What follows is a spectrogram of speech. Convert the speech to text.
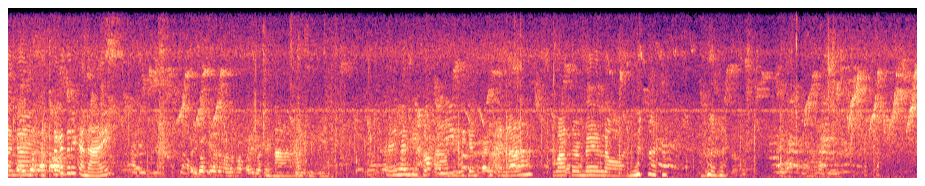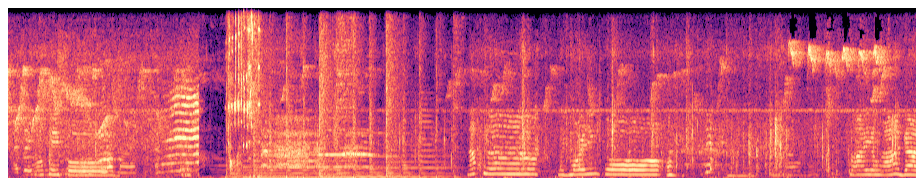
Taga, taga diri ka, nay? Ah, sige. Dahil nandito ka, bibigyan ko kita ng watermelon. okay po. Knock knock! Good morning po! Maayong aga!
